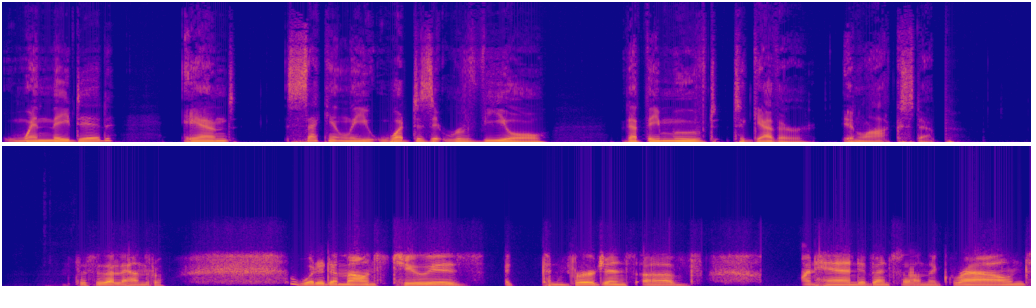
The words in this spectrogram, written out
when they did? And secondly, what does it reveal that they moved together in lockstep? This is Alejandro. What it amounts to is a convergence of one hand events on the ground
